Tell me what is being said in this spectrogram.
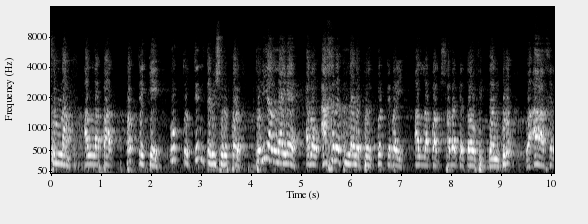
শুনলাম, আল্লাহ পাক প্রত্যেককে উক্ত তিনটা বিষয়ের উপর দুনিয়ার লাইনে এবং আখিরাতের লাইনে প্রয়োগ করতে পারি। আল্লাহ পাক সবাইকে তৌফিক দান করুক। ওয়া আখির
